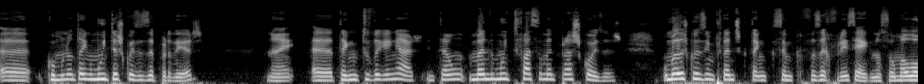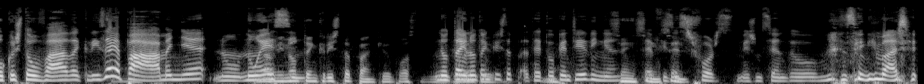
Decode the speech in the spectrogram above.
uh, como não tenho muitas coisas a perder, não é? Uh, tenho tudo a ganhar. Então, mando muito facilmente para as coisas. Uma das coisas importantes que tenho que sempre fazer referência é que não sou uma louca estouvada que diz, é pá, amanhã, não, não é não, assim. E não tem crista punk, eu posso dizer. Não tem, não tem crista até estou penteadinha. Sim, sim, até fiz sim. esse esforço, mesmo sendo sem imagem.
